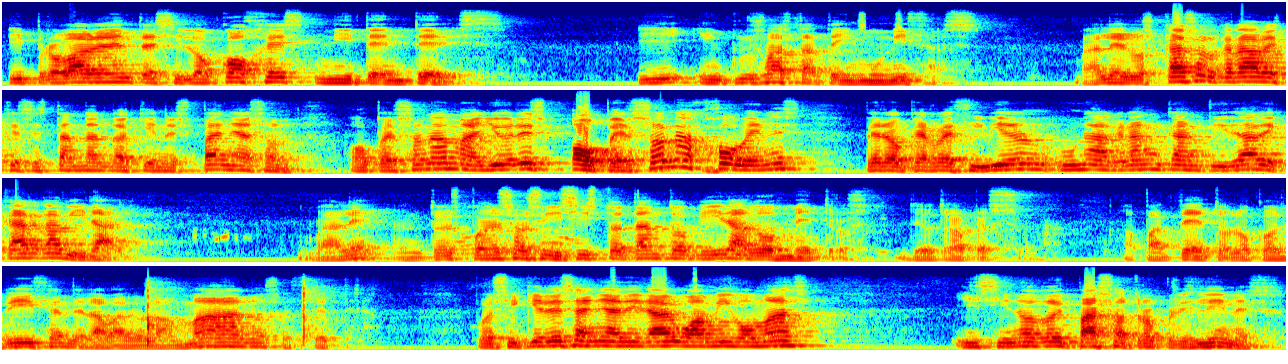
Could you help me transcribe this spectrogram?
y probablemente si lo coges ni te enteres. Y incluso hasta te inmunizas. ¿Vale? Los casos graves que se están dando aquí en España son o personas mayores o personas jóvenes, pero que recibieron una gran cantidad de carga viral. ¿Vale? Entonces por eso os insisto tanto que ir a dos metros de otra persona. Aparte de todo lo que os dicen, de lavar las manos, etcétera. Pues si quieres añadir algo, amigo, más, y si no doy paso a otro prislines.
